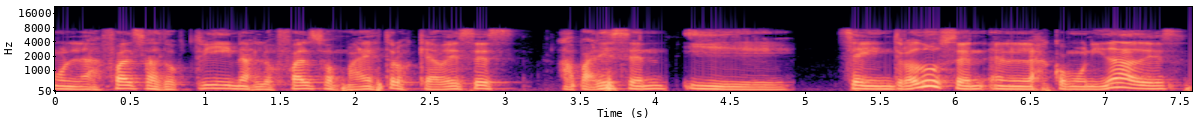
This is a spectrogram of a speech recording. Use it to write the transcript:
con las falsas doctrinas, los falsos maestros que a veces aparecen y se introducen en las comunidades,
